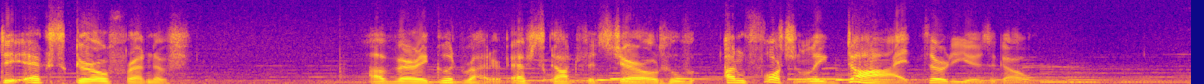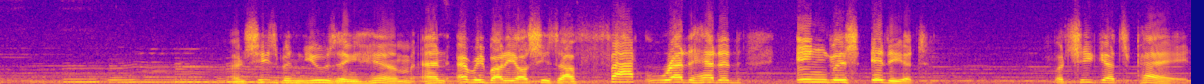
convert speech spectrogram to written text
The ex-girlfriend of a very good writer, F. Scott Fitzgerald, who unfortunately died 30 years ago. And she's been using him and everybody else. She's a fat, red-headed English idiot. But she gets paid.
